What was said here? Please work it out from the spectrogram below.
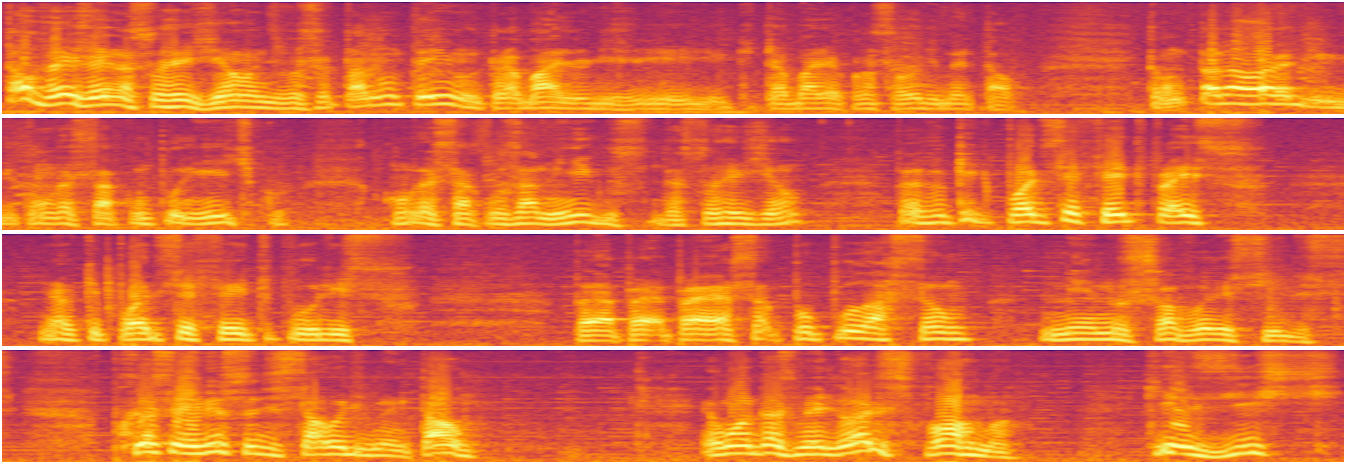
Talvez aí na sua região onde você está não tenha um trabalho de, de, que trabalha com a saúde mental. Então está na hora de, de, conversar com o político, conversar com os amigos da sua região, para ver o que, pode ser feito para isso. Né? O que pode ser feito por isso, para essa população menos favorecida. Porque o serviço de saúde mental é uma das melhores formas que existe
